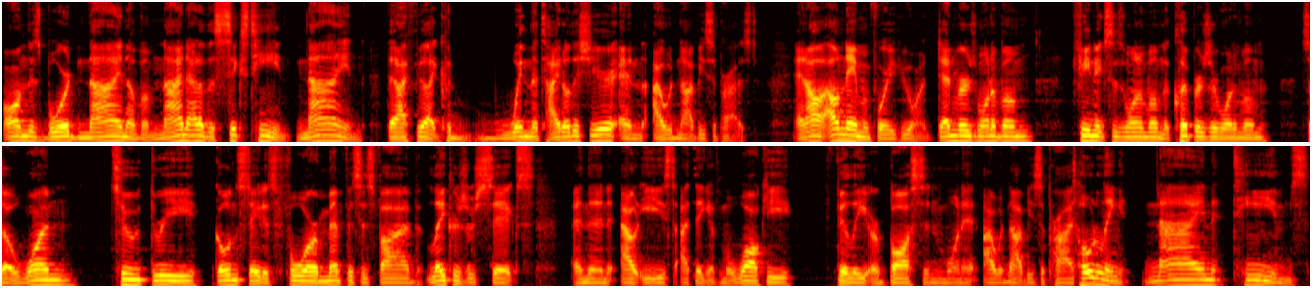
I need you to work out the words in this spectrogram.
on this board, nine of them, nine out of the 16, nine that I feel like could win the title this year, and I would not be surprised. And I'll, I'll name them for you if you want. Denver's one of them. Phoenix is one of them. The Clippers are one of them. So one, two, three. Golden State is four. Memphis is five. Lakers are six. And then out east, I think if Milwaukee, Philly, or Boston won it, I would not be surprised. Totaling nine teams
